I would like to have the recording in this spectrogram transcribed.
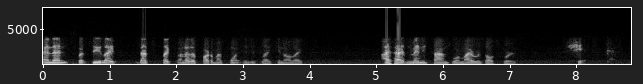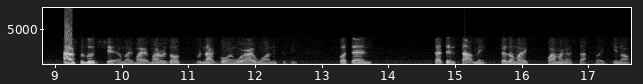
And then, but see, like that's like another part of my point is just like you know, like I've had many times where my results were absolute shit. I'm like my my results were not going where I wanted to be, but then that didn't stop me because I'm like, why am I gonna stop? Like you know,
